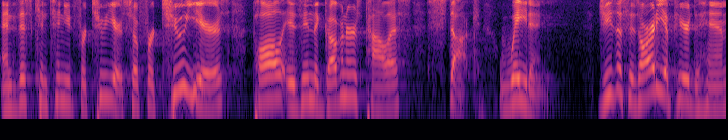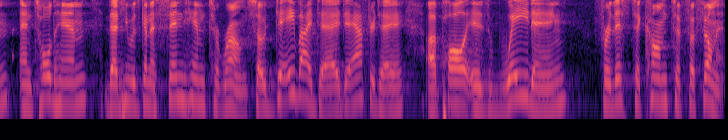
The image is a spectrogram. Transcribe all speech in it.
And this continued for two years. So, for two years, Paul is in the governor's palace, stuck, waiting. Jesus has already appeared to him and told him that he was going to send him to Rome. So, day by day, day after day, uh, Paul is waiting for this to come to fulfillment.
